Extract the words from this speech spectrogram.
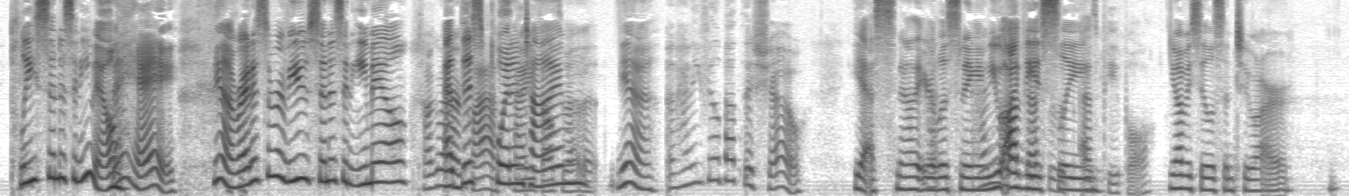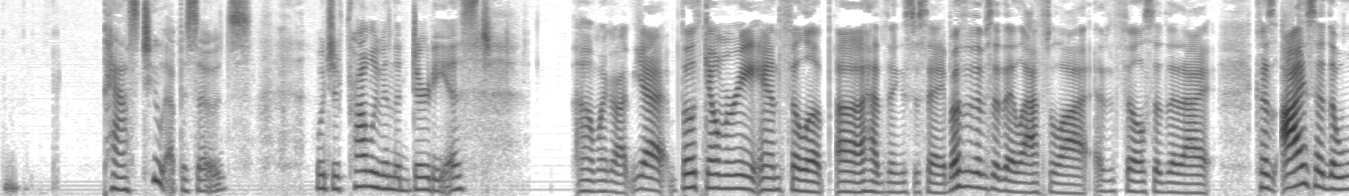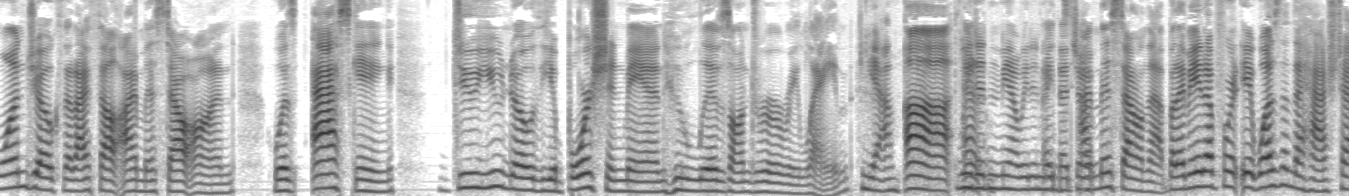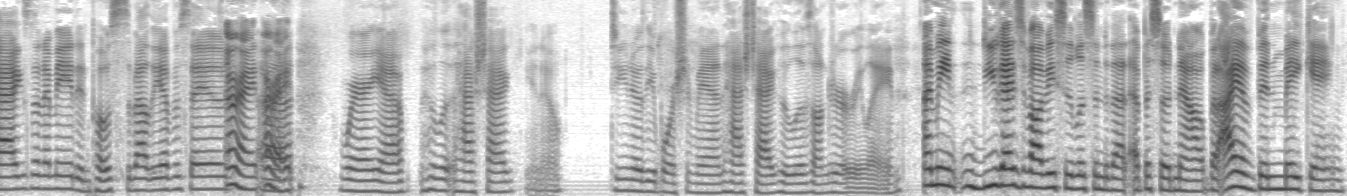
please send us an email. Say hey. Yeah, write us a review, send us an email. Talk about At this class, point in time, yeah. And how do you feel about this show? Yes, now that you're listening and do you like us as- obviously as, people. you obviously listened to our past two episodes, which have probably been the dirtiest. Oh my god. Yeah, both Gail Marie and Philip uh, had things to say. Both of them said they laughed a lot, and Phil said that I, because I said the one joke that I felt I missed out on was asking, "Do you know the abortion man who lives on Drury Lane?" Yeah. Uh, We didn't yeah, we didn't I, make that joke. I missed out on that, but I made up for it. It wasn't the hashtags that I made in posts about the episode. All right, all uh, right. Where yeah, who hashtag you know. Do you know the abortion man? Hashtag who lives on Drury Lane. I mean, you guys have obviously listened to that episode now, but I have been making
